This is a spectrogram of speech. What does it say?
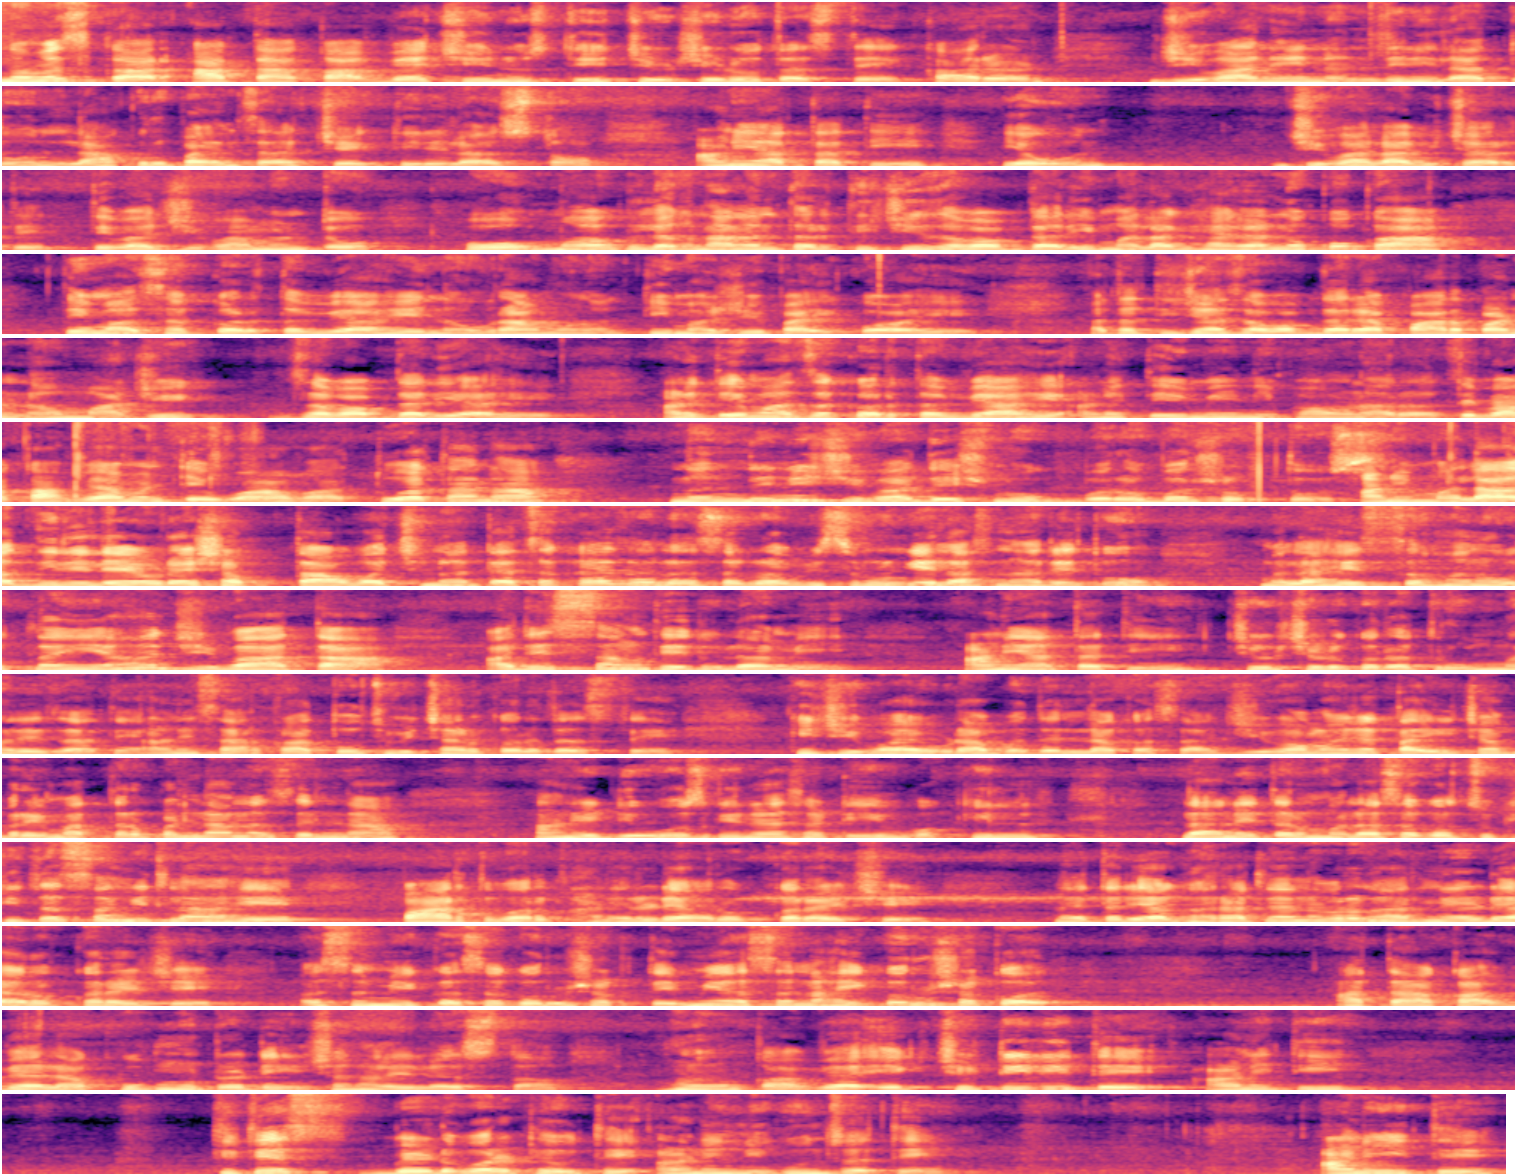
नमस्कार. आता काव्याची नुसती चिडचिड होत असते. कारण जीवाने नंदिनीला दोन लाख रुपयांचा चेक दिलेला असतो आणि आता ती येऊन जीवाला विचारते. तेव्हा जीवा म्हणतो हो मग लग्नानंतर तिची जबाबदारी मला घ्यायला नको का? ते माझं कर्तव्य आहे नवरा म्हणून. ती माझी बायको आहे. आता तिच्या जबाबदाऱ्या पार पाडणं माझी जबाबदारी आहे आणि ते माझं कर्तव्य आहे आणि ते मी निभावणार तेव्हा काव्या म्हणते वा वा तू आता ना नंदिनी जीवा देशमुख बरोबर शोभतोस. आणि मला दिलेल्या एवढ्या शब्दा वचनं त्याचं काय झालं? सगळं विसरून गेलास ना रे तू? मला हे सहन होत नाही आहे हां जीवा आता. आधीच सांगते तुला मी. आणि आता ती चिडचिड करत रूममध्ये जाते आणि सारखा तोच विचार करत असते की जीवा एवढा बदलला कसा? जीवा माझ्या ताईच्या प्रेमात तर पडला नसेल ना? आणि डिवोर्स घेण्यासाठी वकीलाने तर मला सगळं चुकीचंच सांगितलं आहे. पार्थवर घाणेरडे आरोप करायचे. नाहीतर या घरातल्यांवर घाणेरडे आरोप करायचे असं मी कसं करू शकते? मी असं नाही करू शकत. आता काव्याला खूप मोठं टेन्शन आलेलं असतं. म्हणून काव्या एक चिठी लिहिते आणि ती तिथेच बेडवर ठेवते आणि निघून जाते. आणि इथे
